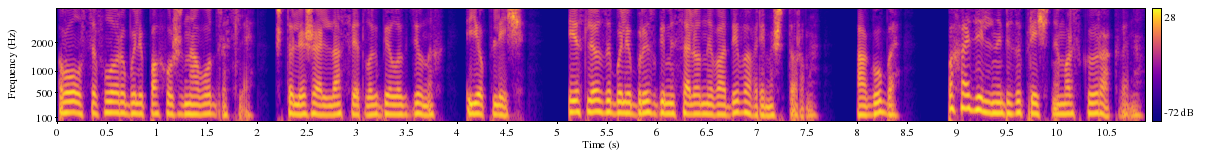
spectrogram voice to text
Волосы Флоры были похожи на водоросли, что лежали на светлых белых дюнах ее плеч. Ее слезы были брызгами соленой воды во время шторма, а губы походили на безупречную морскую раковину.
